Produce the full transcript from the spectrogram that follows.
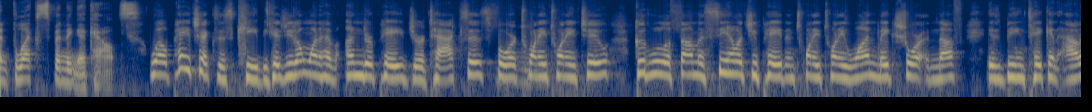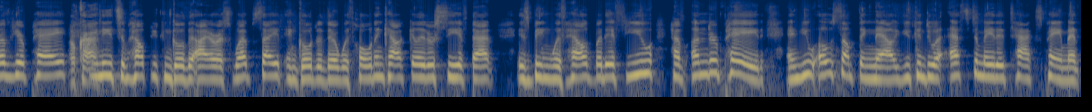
and flex spending accounts. Well, paychecks is key because you don't want to have underpaid your taxes for Mm-hmm. 2022. Good rule of thumb is see how much you paid in 2021. Make sure enough is being taken out of your pay. Okay. You need some help. You can go to the IRS website and go to their withholding calculator, see if that is being withheld. But if you have underpaid and you owe something now, you can do an estimated tax payment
